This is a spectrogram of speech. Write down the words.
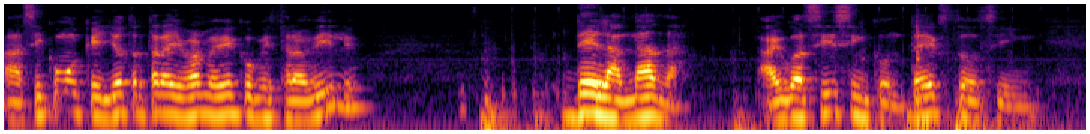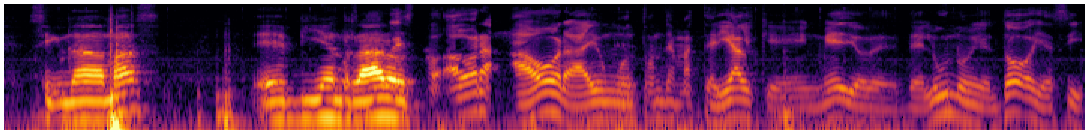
Así como que yo tratara de llevarme bien con Mr. Abilio. De la nada. Algo así, sin contexto, sin, sin nada más. Es bien raro. Ahora, ahora hay un montón de material que en medio del 1 y el 2 y así.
